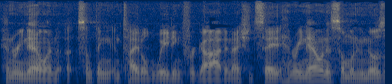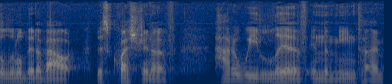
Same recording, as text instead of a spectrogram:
Henry Nouwen, uh, something entitled Waiting for God. And I should say, Henry Nouwen is someone who knows a little bit about this question of how do we live in the meantime?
